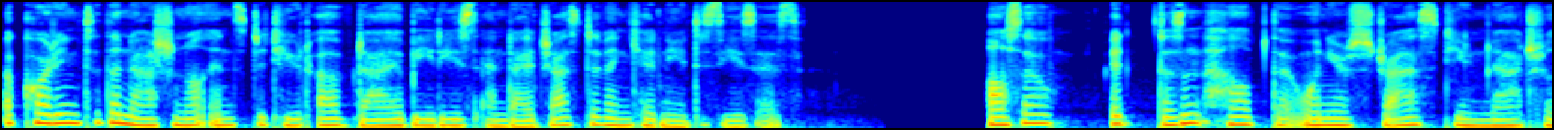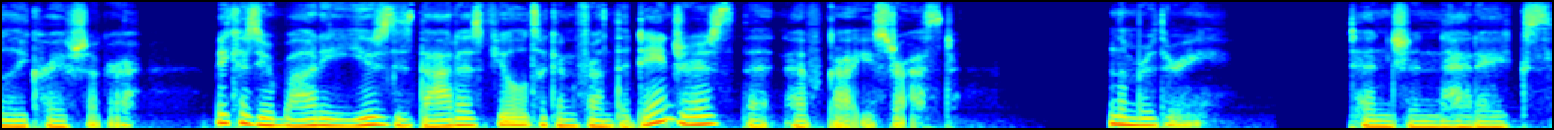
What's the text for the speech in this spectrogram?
according to the National Institute of Diabetes and Digestive and Kidney Diseases. Also, it doesn't help that when you're stressed, you naturally crave sugar because your body uses that as fuel to confront the dangers that have got you stressed. Number three, tension headaches.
